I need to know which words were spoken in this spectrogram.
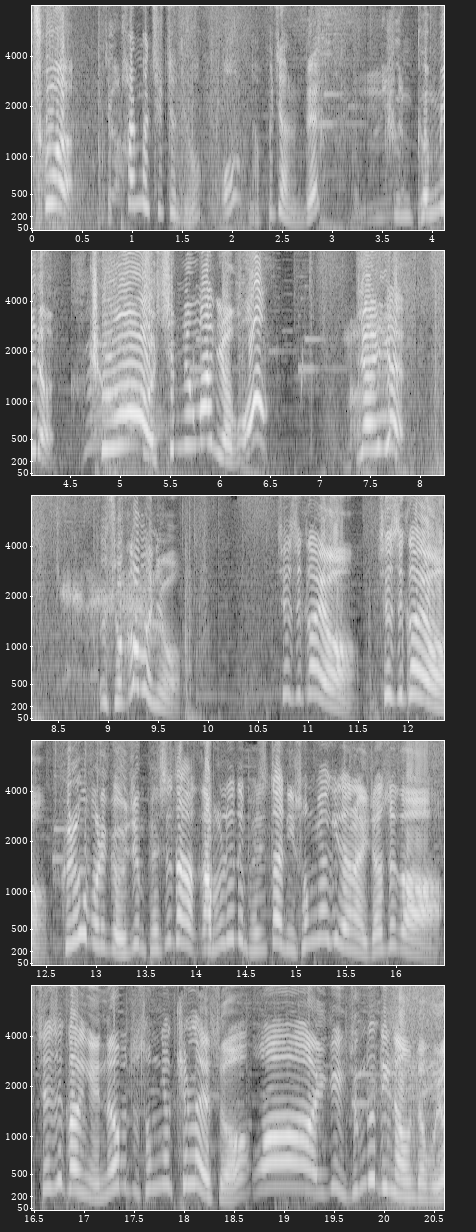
추워! 87,000요? 어? 나쁘지 않은데? 큰 겁니다. 그 16만이라고? 어? 야 이게 어, 잠깐만요. 체스카 형, 체스카 형. 그러고 보니까 요즘 베스타 까불리드 베스타니 속력이잖아 이 자스가. 체스카 형이 옛날부터 속력 킬러였어. 와 이게 이 정도 딜 나온다고요?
